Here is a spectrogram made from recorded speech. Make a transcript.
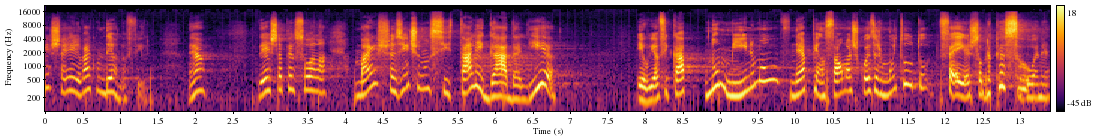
Deixa ele, vai com Deus, meu filho. Né? Deixa a pessoa lá. Mas a gente não se está ligada ali, eu ia ficar, no mínimo, né, pensar umas coisas muito do, feias sobre a pessoa, né?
